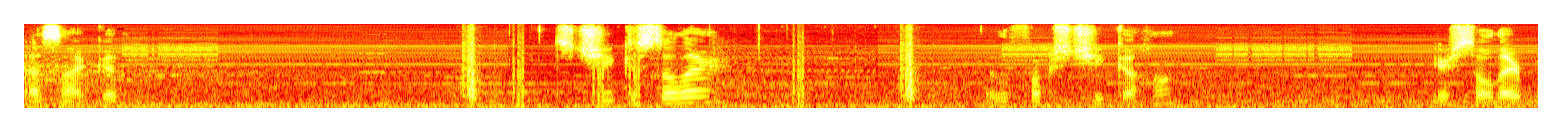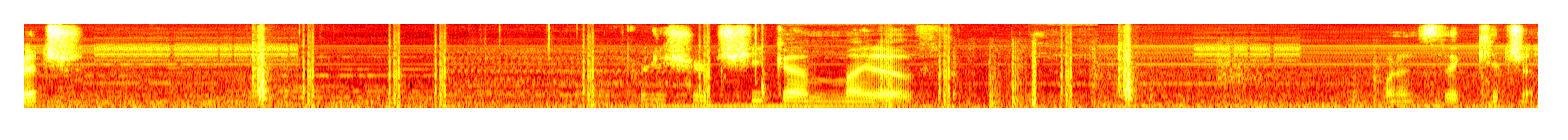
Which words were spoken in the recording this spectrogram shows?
That's not good. Is Chica still there? Where the fuck's Chica, huh? You're still there, bitch. Pretty sure Chica might have went into the kitchen.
